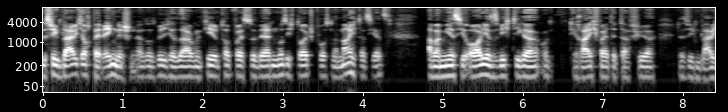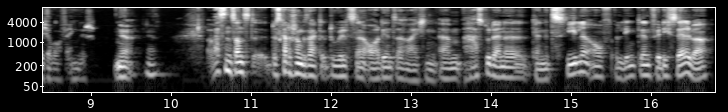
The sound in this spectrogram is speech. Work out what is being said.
deswegen bleibe ich auch beim Englischen. Also sonst würde ich ja sagen, okay, um Top Voice zu werden, muss ich Deutsch posten, dann mache ich das jetzt. Aber mir ist die Audience wichtiger und die Reichweite dafür, deswegen bleibe ich auch auf Englisch. Ja, ja. Was denn sonst, du hast gerade schon gesagt, du willst deine Audience erreichen. Ähm, hast du deine, deine Ziele auf LinkedIn für dich selber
